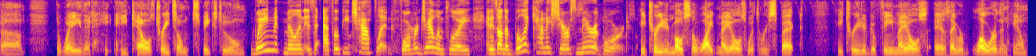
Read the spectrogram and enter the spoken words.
um, the way that he, he tells, treats them, speaks to them. Wayne McMillen is a FOP chaplain, former jail employee, and is on the Bullitt County Sheriff's Merit Board. He treated most of the white males with respect. He treated the females as they were lower than him.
